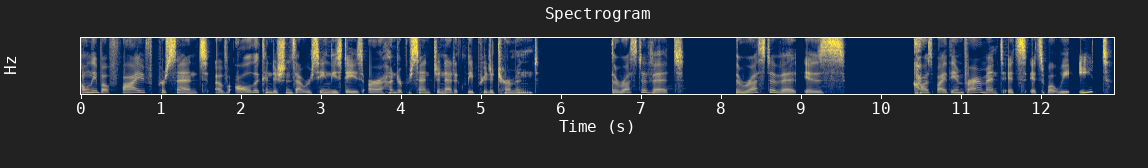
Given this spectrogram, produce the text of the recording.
only about 5% of all the conditions that we're seeing these days are 100% genetically predetermined. The rest of it, the rest of it is caused by the environment. It's it's what we eat,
